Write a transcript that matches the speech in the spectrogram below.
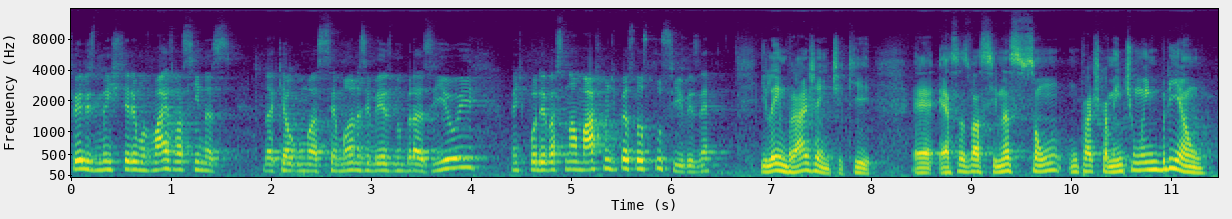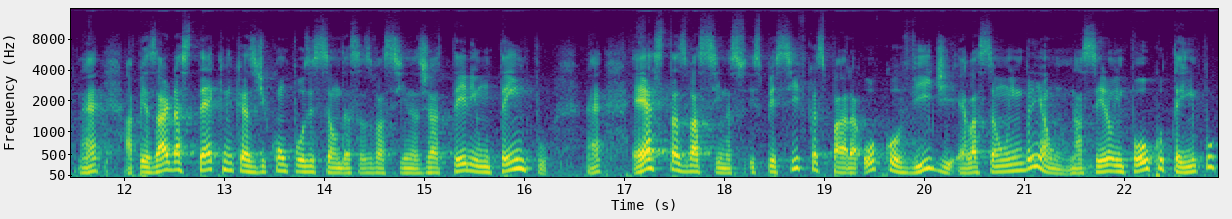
felizmente teremos mais vacinas daqui a algumas semanas e meses no Brasil e a gente poder vacinar o máximo de pessoas possíveis, né? E lembrar, gente, que é, essas vacinas são um, praticamente um embrião, né? Apesar das técnicas de composição dessas vacinas já terem um tempo, né? Estas vacinas específicas para o Covid, elas são um embrião, nasceram em pouco tempo,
